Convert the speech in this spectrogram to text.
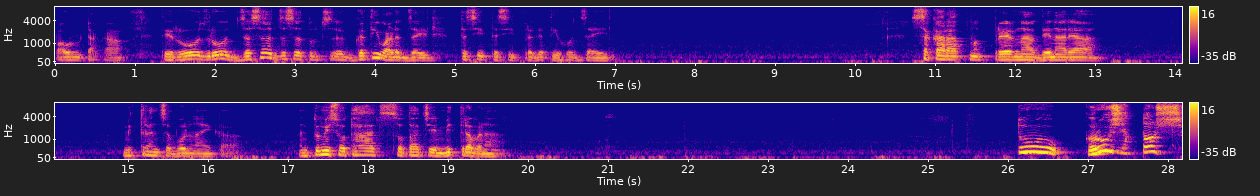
पाऊल टाका. ते रोज रोज जसं जसं तुमचं गती वाढत जाईल तशी तशी प्रगती होत जाईल. सकारात्मक प्रेरणा देणाऱ्या मित्रांचं बोलणं ऐका. आणि तुम्ही स्वतःच स्वतःचे मित्र बना. तू करू शकतोस.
